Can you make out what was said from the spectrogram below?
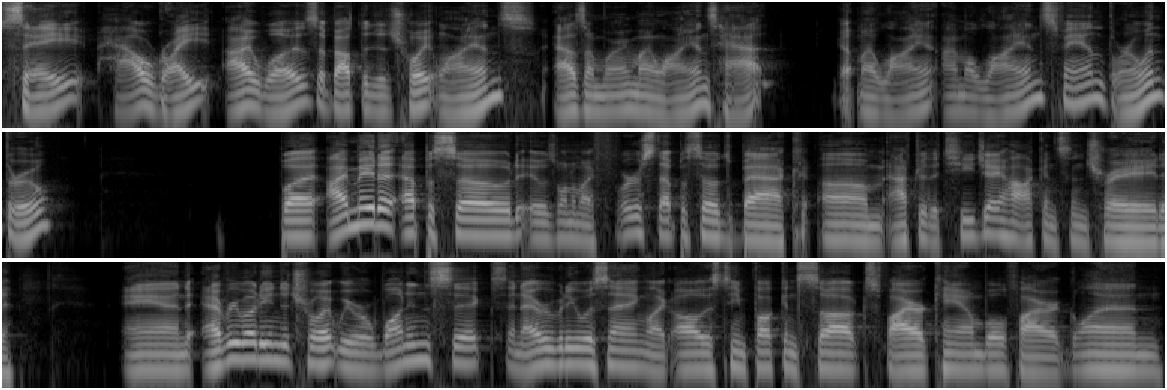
say how right I was about the Detroit Lions as I'm wearing my Lions hat. Got my lion. I'm a Lions fan through and through. But I made an episode. It was one of my first episodes back um, after the TJ Hockenson trade. And everybody in Detroit, we were one in six, and everybody was saying, like, oh, this team fucking sucks. Fire Campbell, fire Glenn.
